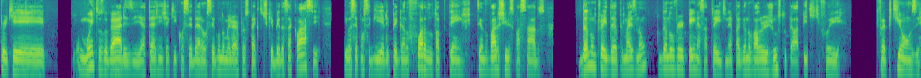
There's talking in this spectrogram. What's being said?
porque em muitos lugares, e até a gente aqui considera o segundo melhor prospecto de QB dessa classe, e você conseguir ele pegando fora do top 10, tendo vários times passados, dando um trade up, mas não dando overpay nessa trade, né? Pagando o valor justo pela pick que foi que foi a pick 11.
